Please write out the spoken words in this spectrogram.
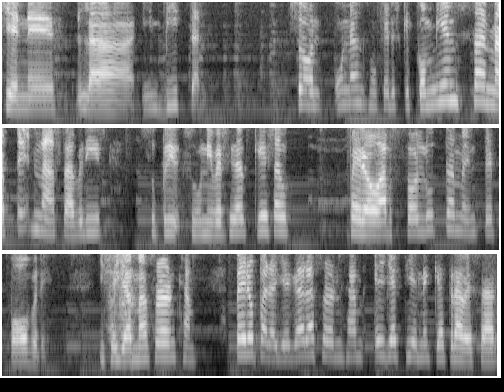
quienes la invitan son unas mujeres que comienzan apenas a abrir su, su universidad, que es pero absolutamente pobre y se llama Fernham. Pero para llegar a Fernham, ella tiene que atravesar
